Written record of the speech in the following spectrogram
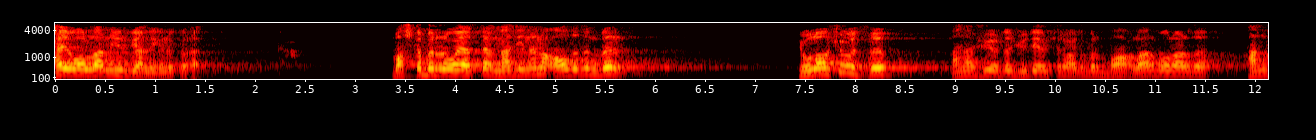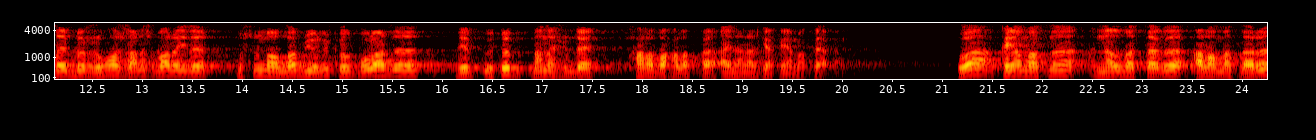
hayvonlarni yurganligini ko'radi. Boshqa bir rivoyatda madinani oldidan bir yo'lovchi o'tib mana shu yerda judayam chiroyli bir bog'lar bo'lardi. Qanday bir rivojlanish bor edi. Musulmonlar bu yerda ko'p bo'lardi deb o'tib mana shunday xaroba holatga aylanar ekan qiyomatga yaqin. Va qiyomatni navbatdagi alomatlari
